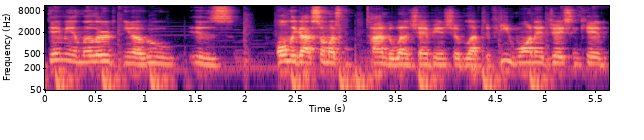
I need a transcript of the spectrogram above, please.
Damian Lillard, you know, who is only got so much time to win a championship left, if he wanted Jason Kidd,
